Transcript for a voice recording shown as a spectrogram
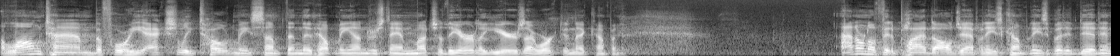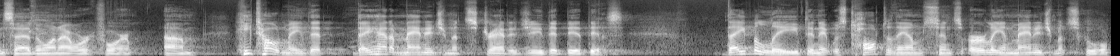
a long time before he actually told me something that helped me understand much of the early years I worked in that company. I don't know if it applied to all Japanese companies, but it did inside the one I worked for. Um, he told me that they had a management strategy that did this. They believed, and it was taught to them since early in management school,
